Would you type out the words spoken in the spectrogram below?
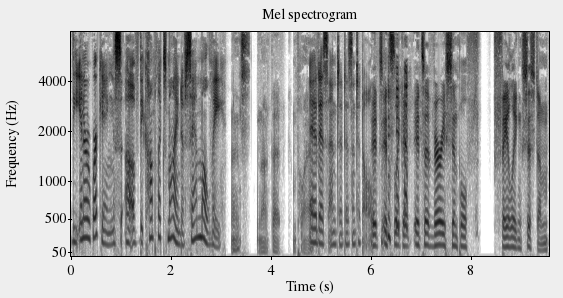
the inner workings of the complex mind of Sam Mulvey. It's not that complex. It isn't. It isn't at all. It's it's like a it's a very simple f- failing system,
